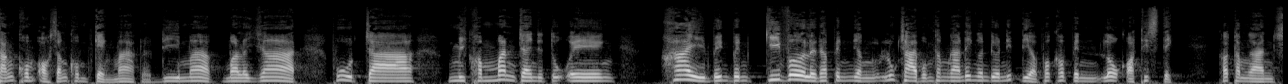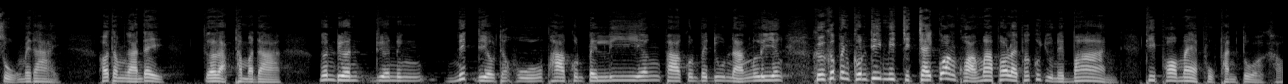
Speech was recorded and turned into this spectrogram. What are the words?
สังคมออกสังคมเก่งมากเลยดีมาก มารยาทพูดจา มีความมั่นใจในตัวเอง ให้เป็นเป็นกีเวอร์เลยนะเป็นอย่างลูกชายผมทำงานได้เงินเดือนนิดเดียว เพราะเขาเป็นโรคออทิสติกเขาทำงานสูงไม่ได้เขาทำงานได้ระดับธรรมดา เงินเดือนเดือนหนึ่งนิดเดียวแต่โหพาคนไปเลี้ยง พาคนไปดูหนังเลี้ยง คือเขาเป็นคนที่มีจิตใจกว้างขวางมากเพราะอะไรเพราะเขาอยู่ในบ้าน ที่พ่อแม่ผูกพันตัวเขา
